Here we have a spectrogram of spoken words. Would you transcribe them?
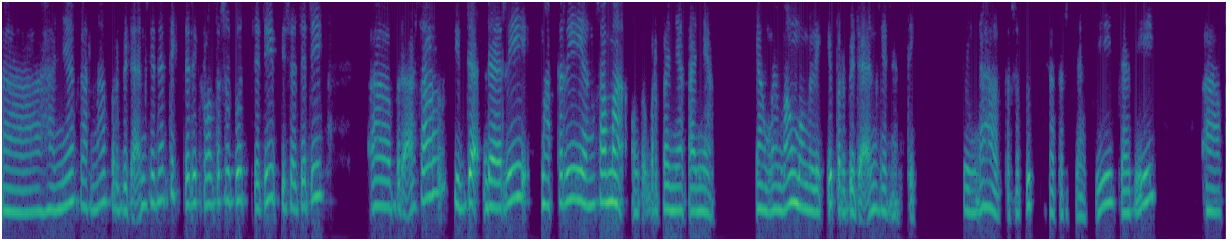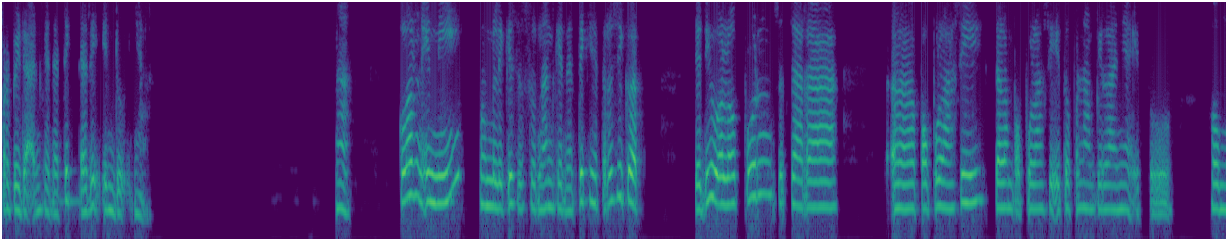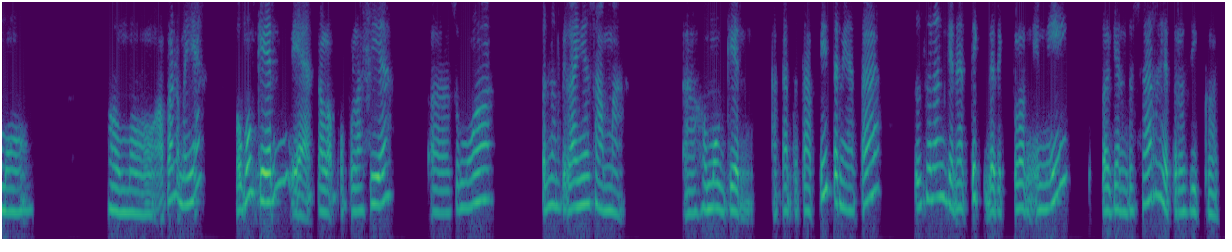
uh, hanya karena perbedaan genetik dari klon tersebut. Jadi, bisa jadi uh, berasal tidak dari materi yang sama untuk perbanyakannya yang memang memiliki perbedaan genetik. Sehingga hal tersebut bisa terjadi dari uh, perbedaan genetik dari induknya. Nah, klon ini memiliki susunan genetik heterozigot. Jadi walaupun secara uh, populasi dalam populasi itu penampilannya itu homo homo apa namanya? homogen ya kalau populasi ya uh, semua penampilannya sama uh, homogen. Akan tetapi ternyata susunan genetik dari klon ini sebagian besar heterozigot.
